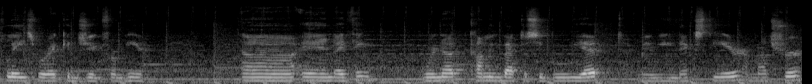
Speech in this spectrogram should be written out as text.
place where I can jig from here. Uh, and I think we're not coming back to Cebu yet. Maybe next year. I'm not sure.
